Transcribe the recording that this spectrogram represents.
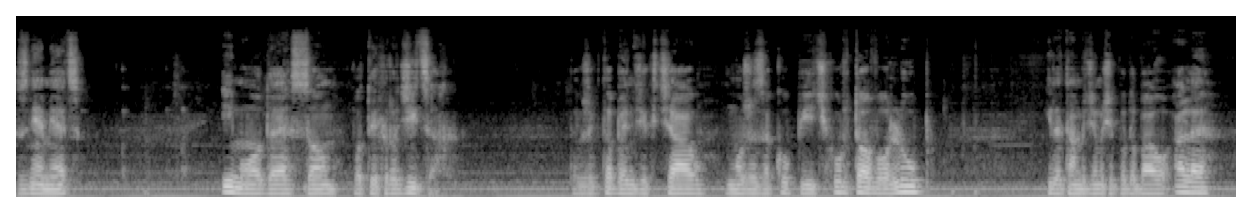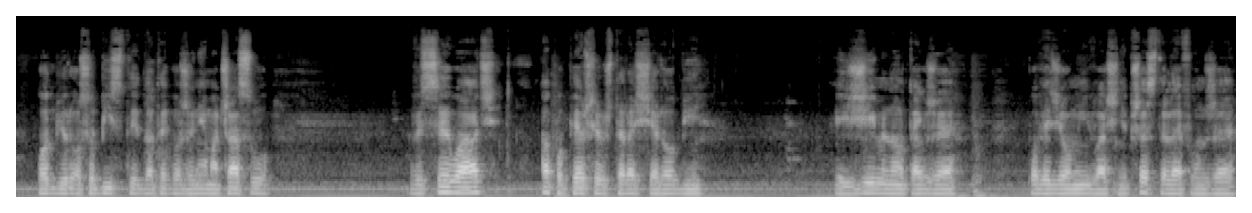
z Niemiec i młode są po tych rodzicach. Także kto będzie chciał, może zakupić hurtowo lub ile tam będzie mu się podobało, ale odbiór osobisty, dlatego że nie ma czasu wysyłać, a po pierwsze już teraz się robi zimno, także powiedział mi właśnie przez telefon, że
